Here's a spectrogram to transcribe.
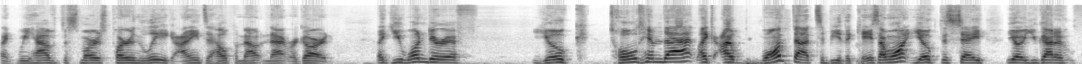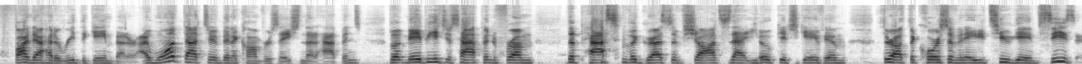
Like we have the smartest player in the league. I need to help him out in that regard." Like you wonder if Yoke told him that. Like, I want that to be the case. I want Yoke to say, yo, you got to find out how to read the game better. I want that to have been a conversation that happened, but maybe it just happened from the passive aggressive shots that Jokic gave him throughout the course of an 82 game season.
